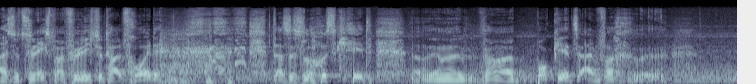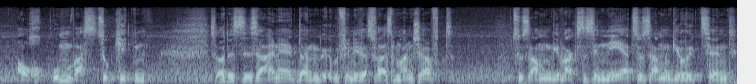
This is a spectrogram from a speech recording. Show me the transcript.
Also zunächst mal fühle ich total Freude, dass es losgeht. Also wir haben Bock jetzt einfach äh, auch um was zu kicken. So, das ist das eine. Dann finde ich, dass wir als Mannschaft zusammengewachsen sind, näher zusammengerückt sind.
